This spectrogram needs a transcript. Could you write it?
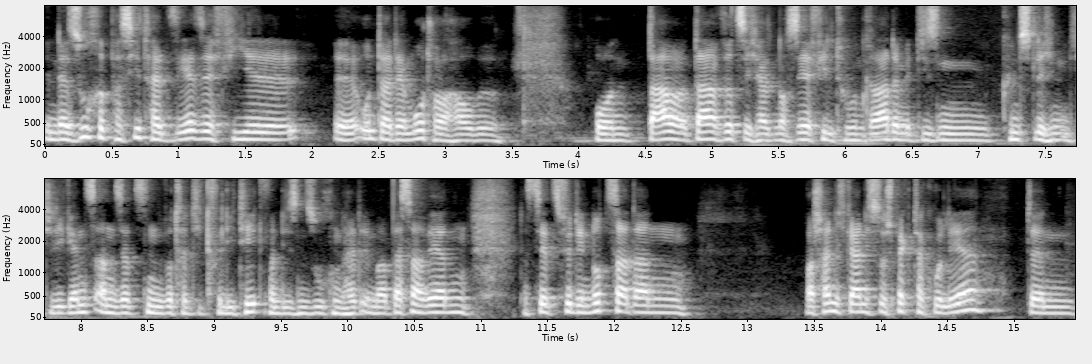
in der Suche passiert halt sehr, sehr viel äh, unter der Motorhaube. Und da, da wird sich halt noch sehr viel tun. Gerade mit diesen künstlichen Intelligenzansätzen wird halt die Qualität von diesen Suchen halt immer besser werden. Das ist jetzt für den Nutzer dann wahrscheinlich gar nicht so spektakulär, denn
